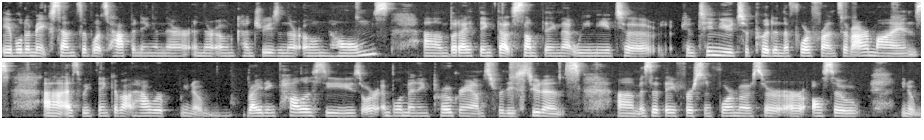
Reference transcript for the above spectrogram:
able to make sense of what's happening in their in their own countries and their own homes. Um, but I think that's something that we need to continue to put in the forefronts of our minds uh, as we think about how we're you know writing policies or implementing programs for these students. Um, is that they first and foremost are, are also you know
